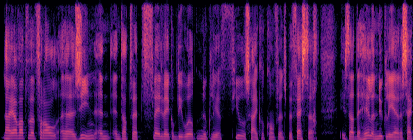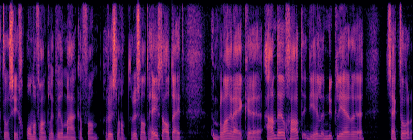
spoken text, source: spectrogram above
Nou ja, wat we vooral uh, zien, en, en dat werd verleden week op die World Nuclear Fuel Cycle Conference bevestigd, is dat de hele nucleaire sector zich onafhankelijk wil maken van Rusland. Rusland heeft altijd een belangrijk uh, aandeel gehad in die hele nucleaire sector.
